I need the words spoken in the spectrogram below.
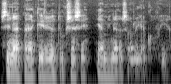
Sinä pääkirjoituksesi ja minä sarjakuvia.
